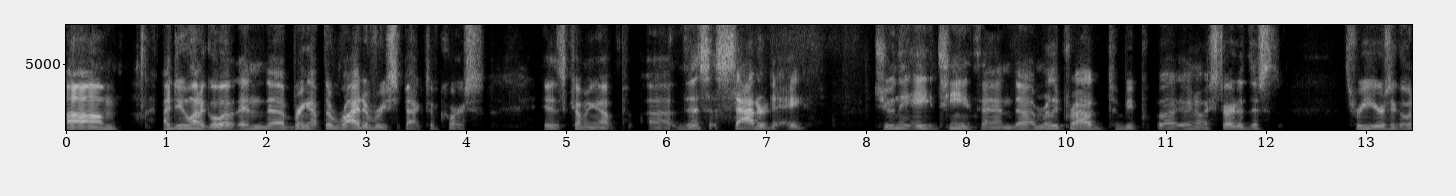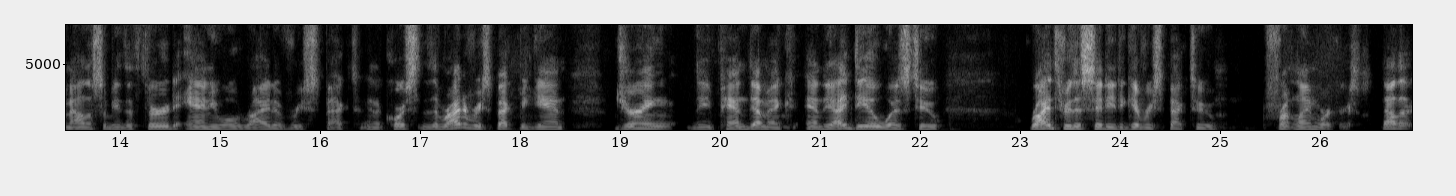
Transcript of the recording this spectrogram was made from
um, I do want to go out and uh, bring up the Ride of Respect, of course, is coming up uh, this Saturday, June the 18th. And uh, I'm really proud to be, uh, you know, I started this three years ago now. This will be the third annual Ride of Respect. And of course, the Ride of Respect began during the pandemic. And the idea was to ride through the city to give respect to frontline workers. Now, there,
